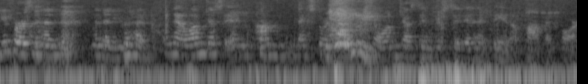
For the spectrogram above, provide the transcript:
You first and then, and then you go ahead. No, I'm just in, I'm next door neighbor, so I'm just interested in it being a pocket park,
